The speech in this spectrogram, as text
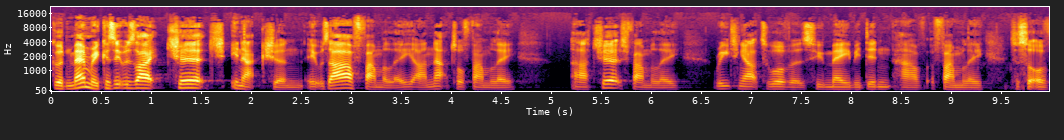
good memory because it was like church in action. It was our family, our natural family, our church family, reaching out to others who maybe didn't have a family to sort of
